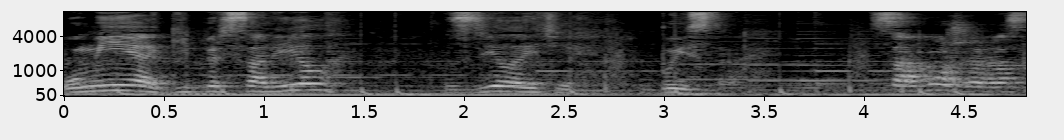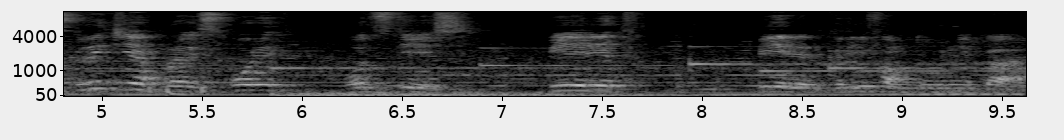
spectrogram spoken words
Умея гиперсолил, сделайте быстро. Само же раскрытие происходит вот здесь, перед, перед грифом турника,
